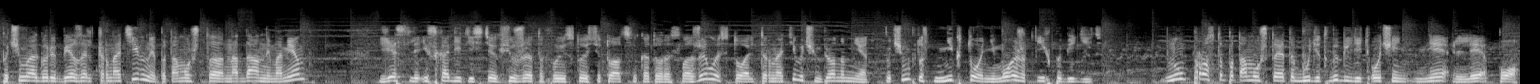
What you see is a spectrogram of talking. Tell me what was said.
Почему я говорю безальтернативный? Потому что на данный момент, если исходить из тех сюжетов и из той ситуации, которая сложилась, то альтернативы чемпионам нет. Почему? Потому что никто не может их победить. Ну, просто потому что это будет выглядеть очень нелепо.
